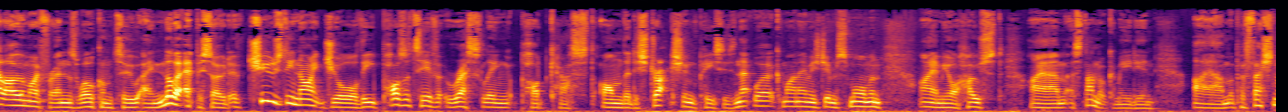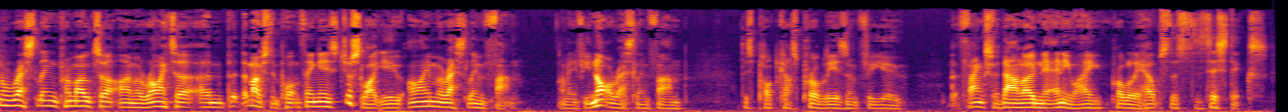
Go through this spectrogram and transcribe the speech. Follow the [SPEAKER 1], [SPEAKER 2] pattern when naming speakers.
[SPEAKER 1] Hello, my friends. Welcome to another episode of Tuesday Night Jaw, the positive wrestling podcast on the Distraction Pieces Network. My name is Jim Smallman. I am your host. I am a stand up comedian. I am a professional wrestling promoter. I'm a writer. Um, but the most important thing is, just like you, I'm a wrestling fan. I mean, if you're not a wrestling fan, this podcast probably isn't for you. But thanks for downloading it anyway. Probably helps the statistics.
